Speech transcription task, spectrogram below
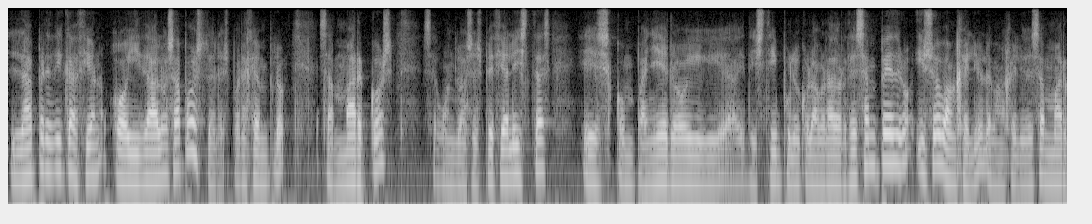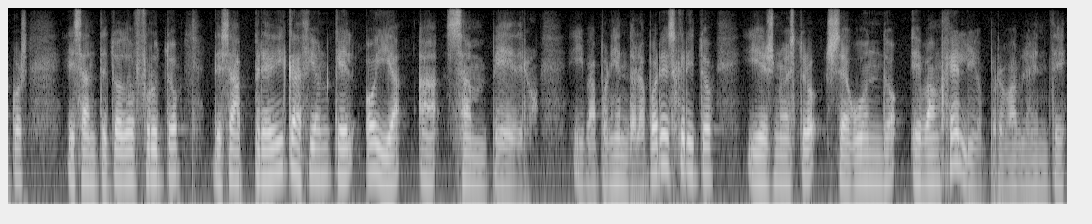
la predicación oída a los apóstoles. Por ejemplo, San Marcos, según los especialistas, es compañero y eh, discípulo y colaborador de San Pedro y su Evangelio, el Evangelio de San Marcos, es ante todo fruto de esa predicación que él oía a San Pedro y va poniéndola por escrito y es nuestro segundo evangelio, probablemente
